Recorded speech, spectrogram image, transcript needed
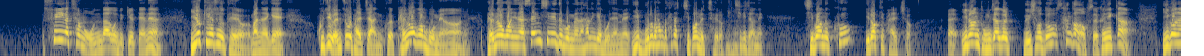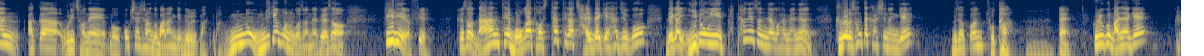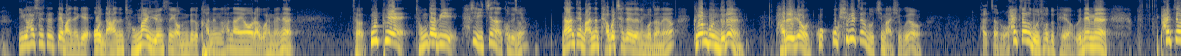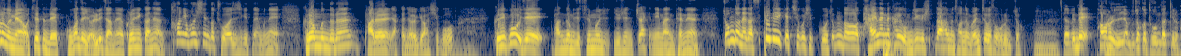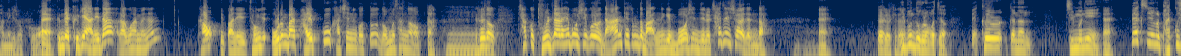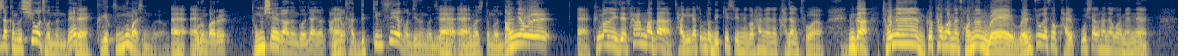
스웨이가처럼 온다고 느낄 때는 이렇게 하셔도 돼요. 만약에 굳이 왼쪽을 밟지 않고요. 베너건 보면 베너건이나 샘 시니드 보면 하는 게 뭐냐면 이 무릎을 한번 살짝 집어넣죠. 이렇게 치기 전에 집어넣고 이렇게 밟죠. 예, 이런 동작을 넣으셔도 상관없어요. 그러니까 이거는 아까 우리 전에 뭐 꼭샷이랑도 말한 게 늘 막 운동 움직여 보는 거잖아요. 그래서 필이에요, 필. 그래서 나한테 뭐가 더 스타트가 잘 되게 해주고 내가 이동이 편해졌냐고 하면은 그거를 선택하시는 게 무조건 좋다. 예. 그리고 만약에 이거 하셨을 때 만약에 어 나는 정말 유연성이 없는데도 가능하나요? 라고 하면은 자 골프의 정답이 사실 있지는 않거든요. 없죠. 나한테 맞는 답을 찾아야 되는 거잖아요. 그런 분들은 발을요 꼭, 꼭 11자로 놓지 마시고요. 팔자로 팔자로 놓으셔도 돼요. 왜냐면 이 팔자로 놓으면 어쨌든 내 고관절이 열리잖아요. 그러니까는 턴이 훨씬 더 좋아지시기 때문에 그런 분들은 발을 약간 열게 하시고 그리고 이제 방금 이제 질문 주신 잭님한테는 좀 더 내가 스피드 있게 치고 싶고 좀 더 다이나믹하게 움직이고 싶다 하면 저는 왼쪽에서 오른쪽. 음, 그러니까 근데- 파워를 늘려면 무조건 도움 닫기를 받는 게 좋고 네, 근데 그게 아니다라고 하면은 가, 만약에 정지, 오른발 밟고 가시는 것도 너무 상관없다. 음, 그래서 자꾸 둘 다를 해보시고 나한테 좀 더 맞는 게 무엇인지를 찾으셔야 된다. 네. 그러니까 이분도 그런 것 같아요. 백, 그러니까는 질문이 네. 백스윙을 밟고 시작하면서 쉬워졌는데 네. 그게 궁금하신 거예요. 네, 네. 오른발을 동시에 가는 건지 아니면 압력을 네. 다 느낀 후에 던지는 건지가 네, 네. 궁금하셨던 건데 압력을 예, 그거는 이제 사람마다 자기가 좀 더 느낄 수 있는 걸 하면은 가장 좋아요. 그러니까 저는 그렇다고 하면 저는 왜 왼쪽에서 밟고 시작을 하냐고 하면은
